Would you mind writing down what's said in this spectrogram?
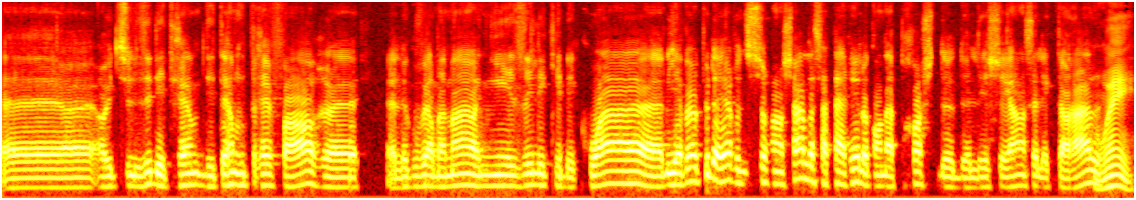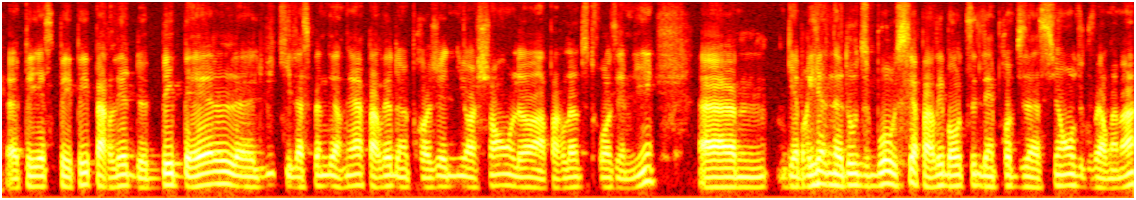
euh, a utilisé des termes, des termes très forts. Euh, le gouvernement a niaisé les Québécois. Euh, il y avait un peu d'ailleurs une surenchère, là, ça paraît qu'on approche de, de l'échéance électorale. Oui. Euh, PSPP parlait de Bébel, euh, lui qui la semaine dernière parlait d'un projet Niochon là, en parlant du troisième lien. Euh, Gabriel Nadeau-Dubois aussi a parlé bon, de l'improvisation du gouvernement.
